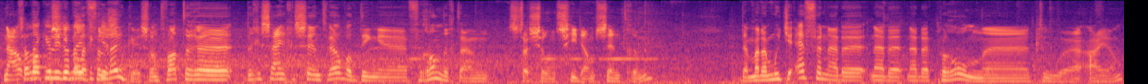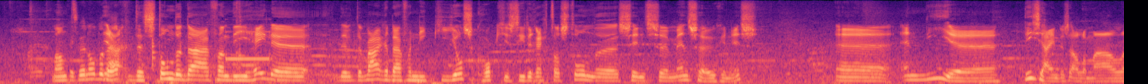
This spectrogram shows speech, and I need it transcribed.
Nou, Zal wat misschien wel even leuk is, want wat er, eh, er zijn recent wel wat dingen veranderd aan station Schiedam Centrum. Maar dan moet je even naar de, naar de, naar de perron eh, toe, eh, Arjan. Want Ik ben onderweg. ja, er stonden daar van die hele. Er, er waren daar van die kioskhokjes die er echt al stonden sinds eh mensenheugenis. En die, die zijn dus allemaal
